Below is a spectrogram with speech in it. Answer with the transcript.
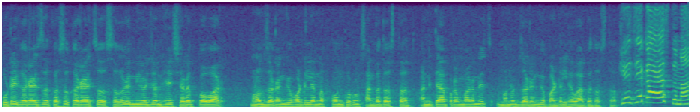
कुठे करायचं कसं करायचं सगळे नियोजन हे शरद पवार मनोज जरांगे पाटील यांना फोन करून सांगत असतात. आणि त्याप्रमाणेच मनोज जरांगे पाटील हे वागत असतात. हे जे काय असतं ना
